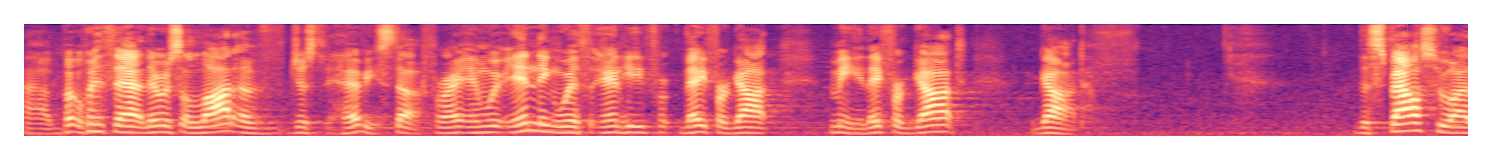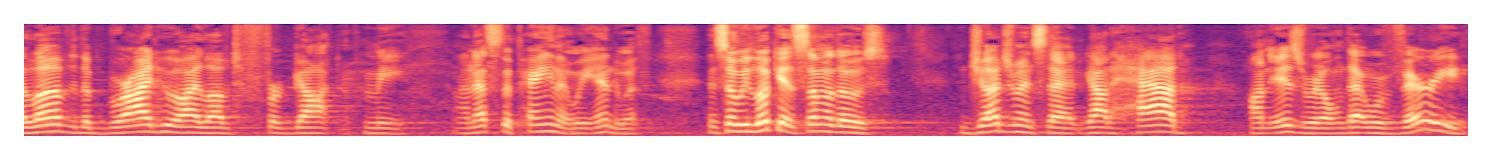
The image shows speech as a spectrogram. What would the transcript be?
Uh, but with that, there was a lot of just heavy stuff, right? And we're ending with, and he, they forgot me. They forgot God. The spouse who I loved, the bride who I loved, forgot me. And that's the pain that we end with. And so we look at some of those judgments that God had on Israel that were very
